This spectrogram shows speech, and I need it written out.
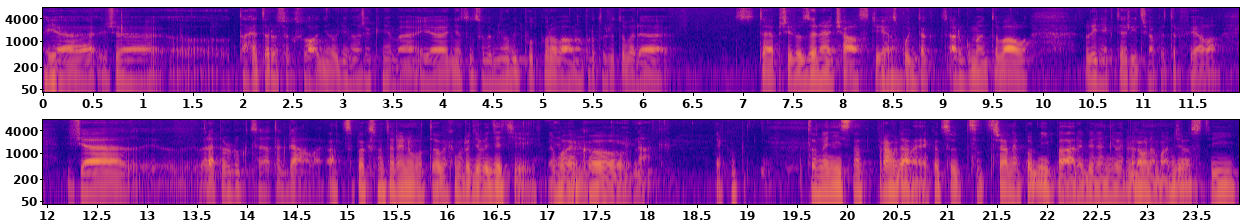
je, že uh, ta heterosexuální rodina, řekněme, je něco, co by mělo být podporováno, protože to vede z té přirozené části, no. aspoň tak argumentoval li někteří, třeba Petr Fiala, že reprodukce a tak dále. A co pak jsme tady jenom od toho, abychom rodili děti? Nebo jako... Jednak. Jako, to není snad pravda, ne? Jako co, co třeba neplodný páry by neměli právo hmm. na manželství,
